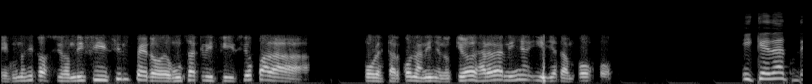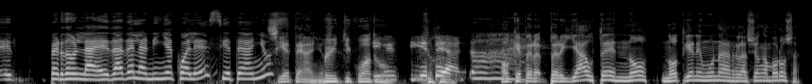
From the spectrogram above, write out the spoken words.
Es una situación difícil, pero es un sacrificio para por estar con la niña. No quiero dejar a la niña y ella tampoco. ¿Y qué edad? eh, perdón, ¿la edad de la niña cuál es? ¿Siete años? Siete años. 24. Tiene siete años. Ok, pero, pero ya ustedes no, no tienen una relación amorosa.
